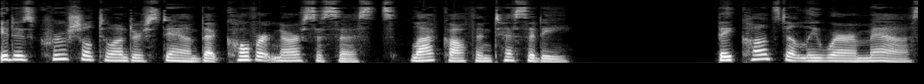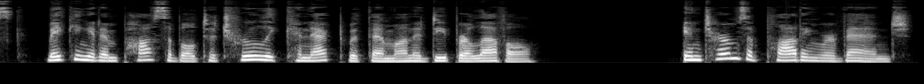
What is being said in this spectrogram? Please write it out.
It is crucial to understand that covert narcissists lack authenticity. They constantly wear a mask, making it impossible to truly connect with them on a deeper level. In terms of plotting revenge,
